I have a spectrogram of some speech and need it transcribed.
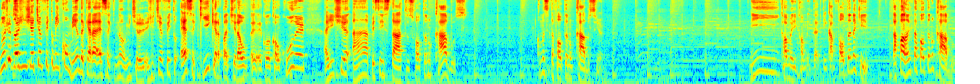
no último episódio a gente já tinha feito uma encomenda que era essa aqui. Não, mentira, a gente tinha feito essa aqui, que era pra tirar o, é, colocar o cooler. A gente tinha. Ah, PC status, faltando cabos. Como assim tá faltando cabo, senhor? Ih, calma aí, calma aí. Tá, tem cabo faltando aqui. Tá falando que tá faltando cabo,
